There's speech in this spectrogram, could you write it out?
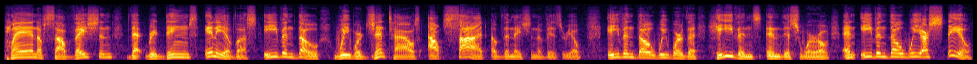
plan of salvation that redeems any of us, even though we were Gentiles outside of the nation of Israel, even though we were the heathens in this world, and even though we are still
